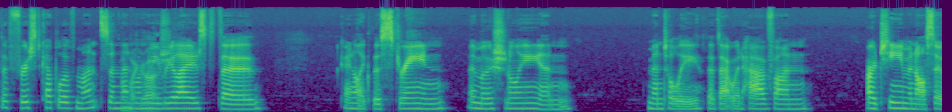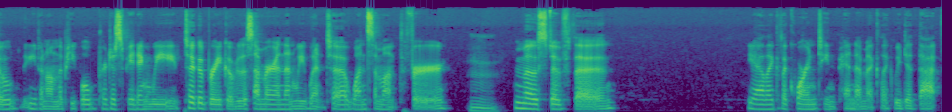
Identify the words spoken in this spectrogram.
the first couple of months, and Oh then my when gosh. we realized the kind of like the strain emotionally and mentally that that would have on our team and also even on the people participating, we took a break over the summer, and then we went to once a month for Hmm. most of the yeah like the quarantine pandemic like we did that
